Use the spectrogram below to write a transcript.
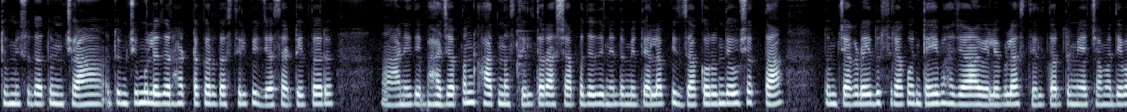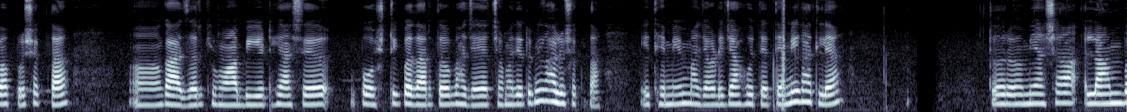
तुम्हीसुद्धा तुमच्या तुमची मुलं जर हट्ट करत असतील पिझ्झासाठी तर आणि ते भाज्या पण खात नसतील तर अशा पद्धतीने तुम्ही त्याला पिझ्झा करून देऊ शकता. तुमच्याकडे दुसऱ्या कोणत्याही भाज्या अवेलेबल असतील तर तुम्ही याच्यामध्ये वापरू शकता. गाजर किंवा बीट हे असे पौष्टिक पदार्थ भाज्या याच्यामध्ये तुम्ही घालू शकता. इथे मी माझ्याकडे ज्या होत्या त्या मी घातल्या. तर मी अशा लांब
